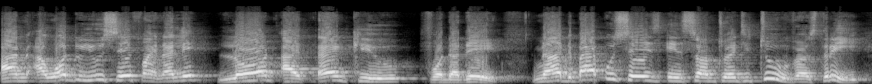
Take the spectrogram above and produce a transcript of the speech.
And uh, what do you say finally? Lord, I thank you for the day. Now, the Bible says in Psalm 22, verse 3,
